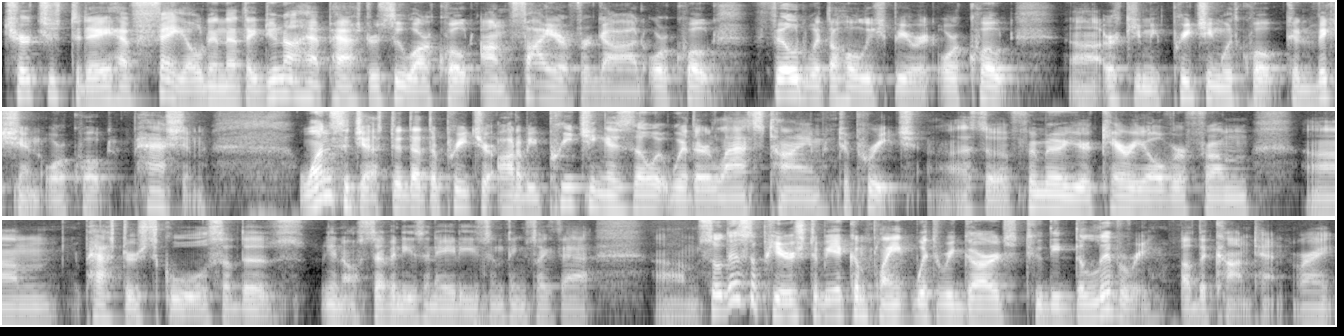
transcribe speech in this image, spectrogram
churches today have failed in that they do not have pastors who are, quote, on fire for God, or, quote, filled with the Holy Spirit, or, quote, uh, or excuse me, preaching with, quote, conviction, or, quote, passion. One suggested that the preacher ought to be preaching as though it were their last time to preach. Uh, that's a familiar carryover from um, pastor schools of the you know 70s and 80s and things like that. Um, so this appears to be a complaint with regards to the delivery of the content, right?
